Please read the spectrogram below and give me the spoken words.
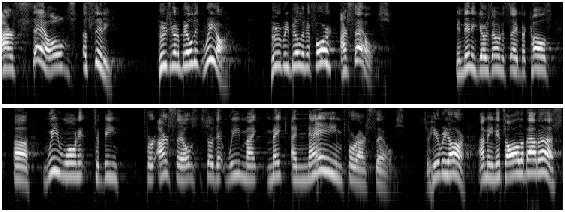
ourselves a city." Who's going to build it? We are. Who are we building it for? Ourselves. And then he goes on to say, because uh, we want it to be for ourselves so that we might make a name for ourselves. So here we are. I mean, it's all about us.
